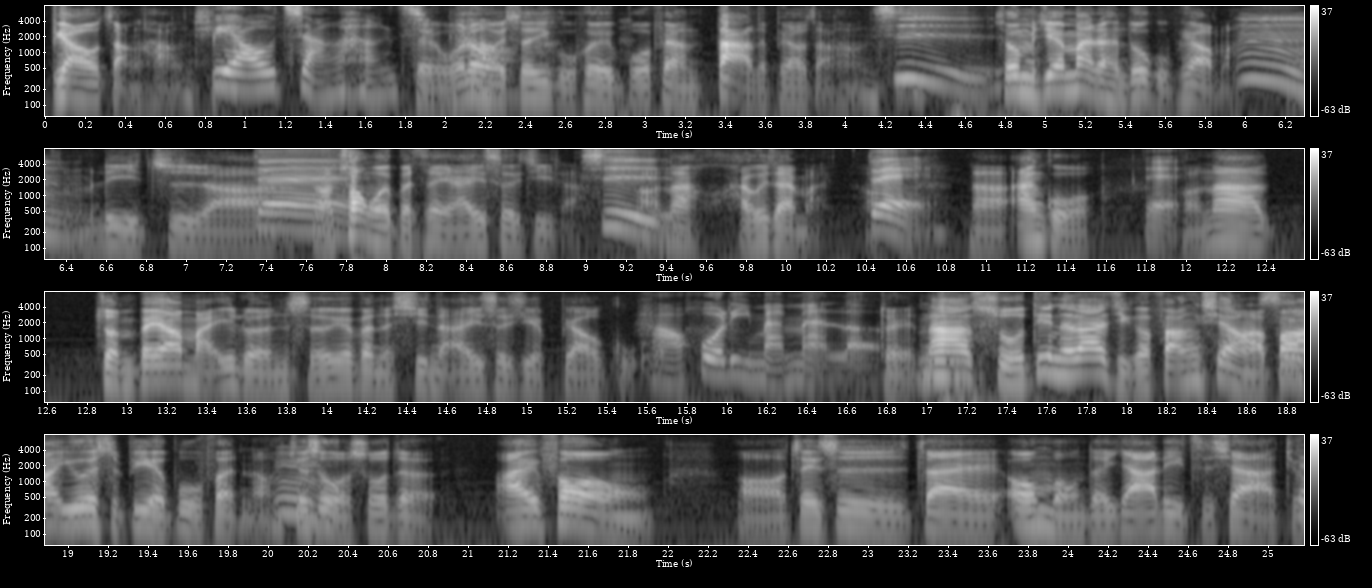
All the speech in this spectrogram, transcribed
飙涨行情。飙涨行情，对我认为设计股会有一波非常大的飙涨行情。是，所以我们今天卖了很多股票嘛。嗯，什么立志啊，对，然后创维本身也爱设计的。是，那还会再买。对，那安国。对，好，那。准备要买一轮十二月份的新的 IC 设计的标股，好，获利满满了。对，那锁定的大概几个方向啊，包括 USB 的部分呢，就是我说的 iPhone 哦，这次在欧盟的压力之下就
